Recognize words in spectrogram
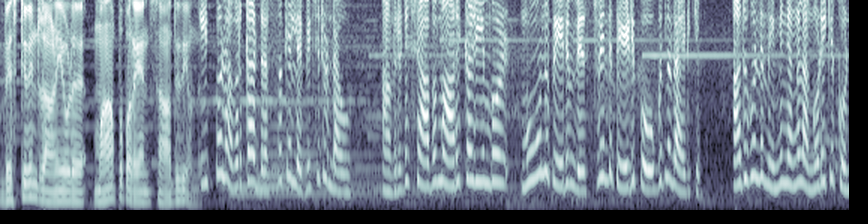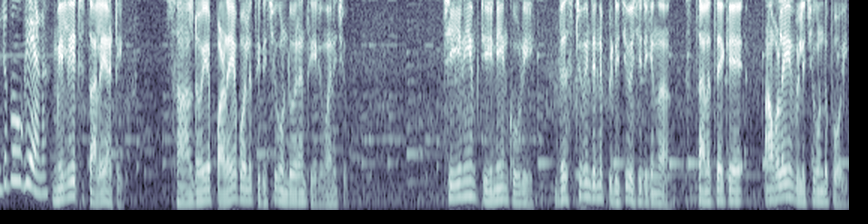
വെസ്റ്റ് വിൻഡ് റാണിയോട് മാപ്പ് പറയാൻ സാധ്യതയുണ്ട്. ഇപ്പോൾ അവർക്ക് ആ ഡ്രസ്സൊക്കെ ലഭിച്ചിട്ടുണ്ടാവും. അവരുടെ ശാപം മാറിക്കഴിയുമ്പോൾ മൂന്ന് പേരും വെസ്റ്റ് വിൻഡ് തേടി പോകുന്നതായിരിക്കും. അതുകൊണ്ട് നിന്നെ ഞങ്ങൾ അങ്ങോട്ടേക്ക് കൊണ്ടുപോവുകയാണ്. മിലിയറ്റ് തലയാട്ടി. സാൽഡോയെ പഴയ പോലെ തിരിച്ചു കൊണ്ടുവരാൻ തീരുമാനിച്ചു. ചീനിയും ടീനയും കൂടി വെസ്റ്റ് വിൻഡിനെ പിടിച്ചു വെച്ചിരിക്കുന്ന സ്ഥലത്തേക്ക് അവളെയും വിളിച്ചുകൊണ്ട് പോയി.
